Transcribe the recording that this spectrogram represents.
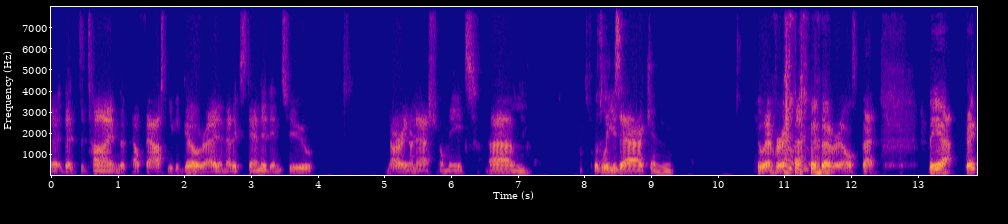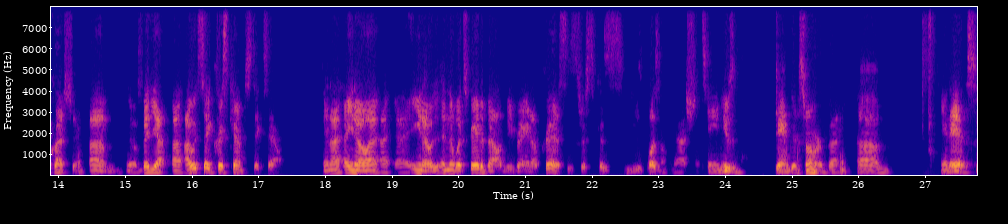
at, at the time how fast we could go, right, and that extended into our international meets um, with Lezak and whoever whoever else, but but yeah, great question. Um, but yeah, I, I would say Chris Kemp sticks out and I, you know, I, I, you know, and what's great about me bringing up Chris is just because he wasn't on the national team. He was a damn good swimmer, but um, and is.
